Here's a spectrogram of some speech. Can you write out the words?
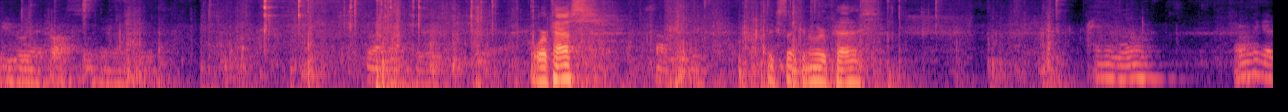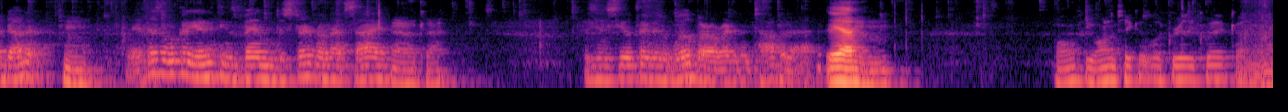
You going across something. So I'm not sure. Ore pass. Looks like an ore pass. I don't know. I don't think I've done it. Hmm. It doesn't look like anything's been disturbed on that side. Yeah. Okay. Cause you see, it looks like there's a wheelbarrow right at the top of that. Yeah. Mm-hmm. Well, if you want to take a look really quick, I don't know.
